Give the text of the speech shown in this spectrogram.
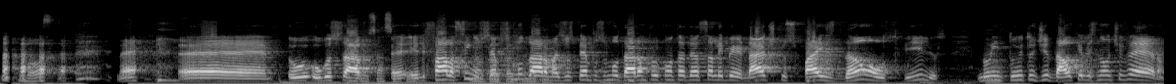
né? É, o, o Gustavo, é, ele fala assim, os tá, tempos mudaram, mas os tempos mudaram por conta dessa liberdade que os pais dão aos filhos no intuito de dar o que eles não tiveram.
